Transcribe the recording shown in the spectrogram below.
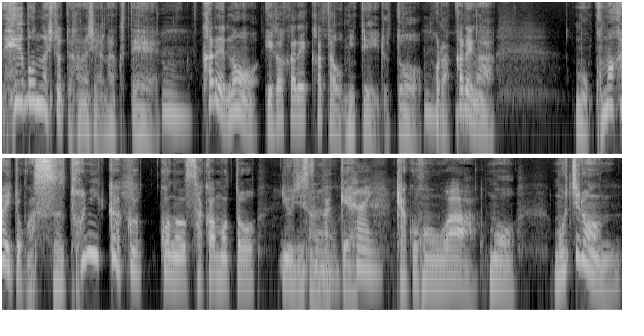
平凡な人って話じゃなくて、うん、彼の描かれ方を見ていると、うん、ほら彼がもう細かいとこがすとにかくこの坂本雄二さんだっけ、はい、脚本はもうもちろん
